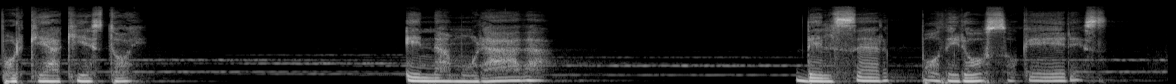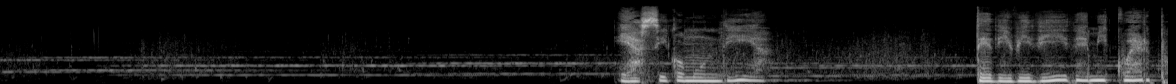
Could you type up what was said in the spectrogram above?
Porque aquí estoy, enamorada del ser poderoso que eres. Y así como un día te dividí de mi cuerpo,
